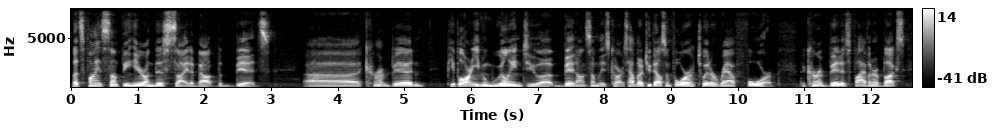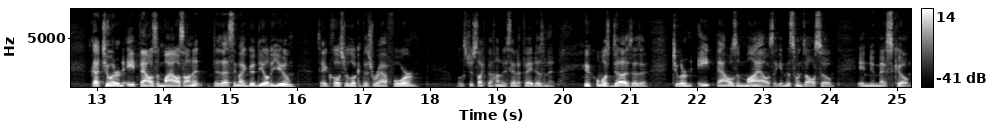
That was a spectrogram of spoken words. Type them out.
Let's find something here on this site about the bids. Uh, current bid. People aren't even willing to uh, bid on some of these cars. How about a 2004 Toyota RAV4? The current bid is 500 bucks. It's got 208,000 miles on it. Does that seem like a good deal to you? Take a closer look at this RAV4. Looks just like the Hyundai Santa Fe, doesn't it? It almost does, doesn't it? 208,000 miles. Again, this one's also in New Mexico.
